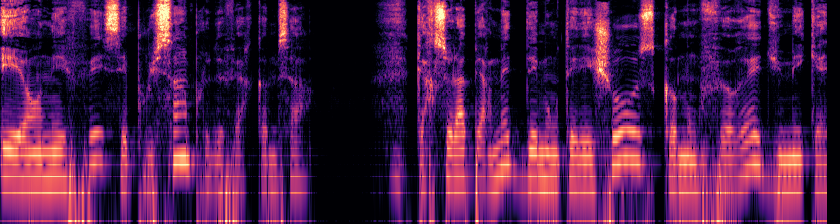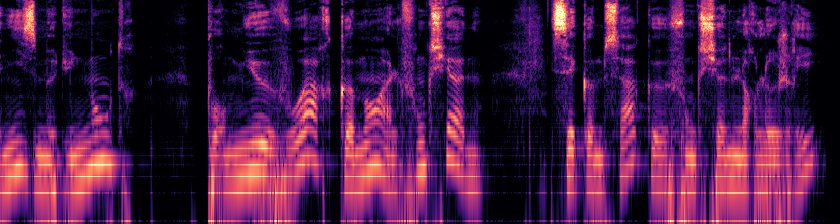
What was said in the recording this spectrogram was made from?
Et en effet, c'est plus simple de faire comme ça, car cela permet de démonter les choses comme on ferait du mécanisme d'une montre, pour mieux voir comment elle fonctionne. C'est comme ça que fonctionne l'horlogerie,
